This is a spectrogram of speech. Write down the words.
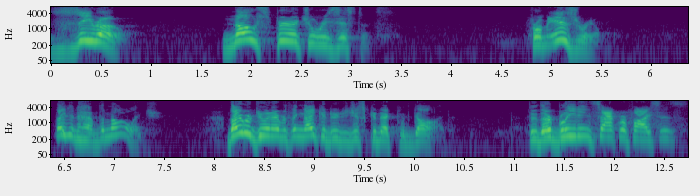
zero, no spiritual resistance from Israel. They didn't have the knowledge. They were doing everything they could do to just connect with God through their bleeding sacrifices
